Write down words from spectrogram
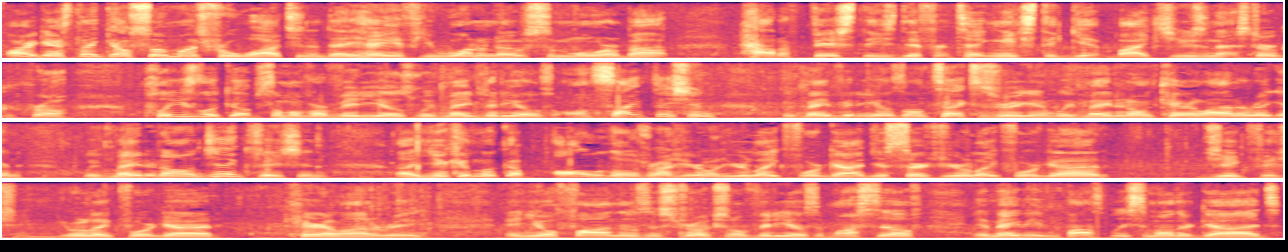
All right, guys, thank y'all so much for watching today. Hey, if you want to know some more about how to fish these different techniques to get bites using that stroker crawl, please look up some of our videos. We've made videos on sight fishing. We've made videos on Texas rigging. We've made it on Carolina rigging. We've made it on jig fishing. Uh, you can look up all of those right here on Your Lake Fork Guide. Just search Your Lake Fork Guide, jig fishing. Your Lake Fork Guide, Carolina rig and you'll find those instructional videos that myself and maybe even possibly some other guides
